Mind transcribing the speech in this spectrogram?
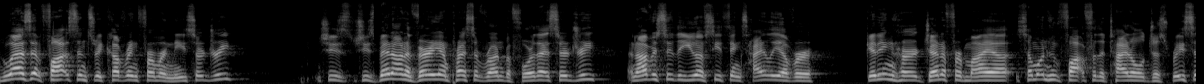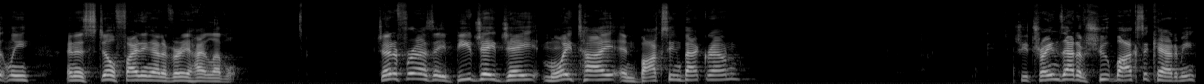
who hasn't fought since recovering from her knee surgery. She's she's been on a very impressive run before that surgery, and obviously the UFC thinks highly of her. Getting her Jennifer Maia, someone who fought for the title just recently and is still fighting at a very high level. Jennifer has a BJJ, Muay Thai, and boxing background. She trains out of Chute Boxe Academy.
